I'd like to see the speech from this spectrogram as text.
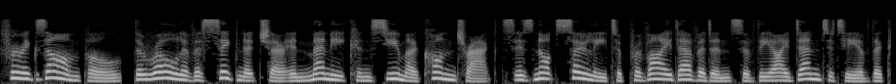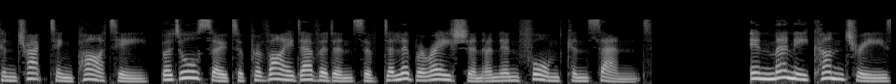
For example, the role of a signature in many consumer contracts is not solely to provide evidence of the identity of the contracting party, but also to provide evidence of deliberation and informed consent. In many countries,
